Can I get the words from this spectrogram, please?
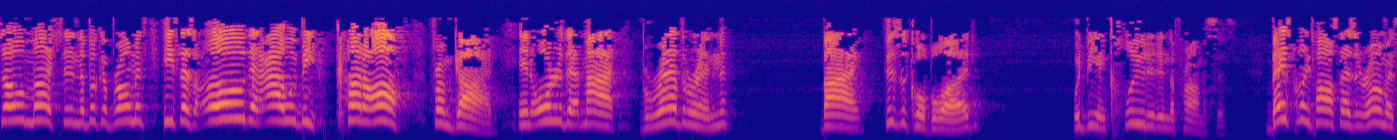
so much that in the book of Romans, he says, Oh, that I would be cut off from God in order that my brethren, by physical blood, would be included in the promises. Basically, Paul says in Romans,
